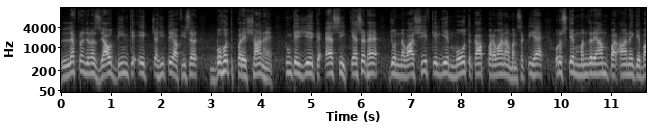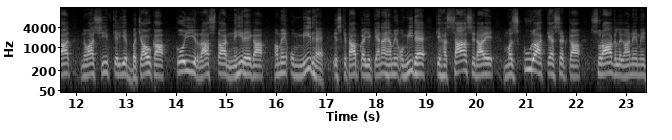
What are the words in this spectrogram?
लेफ्टिनेंट जनरल ज़ियाउद्दीन के एक चहीते ऑफिसर बहुत परेशान हैं, क्योंकि ये एक ऐसी कैसेट है जो नवाज़ शरीफ के लिए मौत का परवाना बन सकती है और उसके मंजरेआम पर आने के बाद नवाज़ शरीफ के लिए बचाव का कोई रास्ता नहीं रहेगा। हमें उम्मीद है, इस किताब का ये कहना है, हमें उम्मीद है कि हसास इदारे मजकूरा कैसेट का सुराग लगाने में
